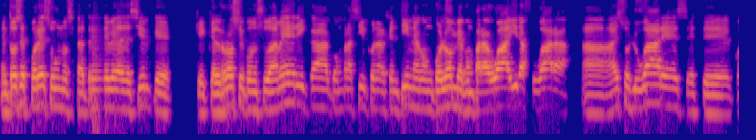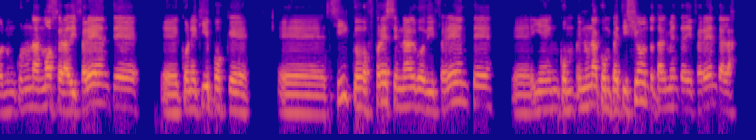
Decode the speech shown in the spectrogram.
Entonces, por eso uno se atreve a decir que, que, el roce con Sudamérica, con Brasil, con Argentina, con Colombia, con Paraguay, ir a jugar a, esos lugares este, con, con, una atmósfera diferente, eh, con equipos que eh, sí que ofrecen algo diferente eh, y en, en, una competición totalmente diferente a la,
